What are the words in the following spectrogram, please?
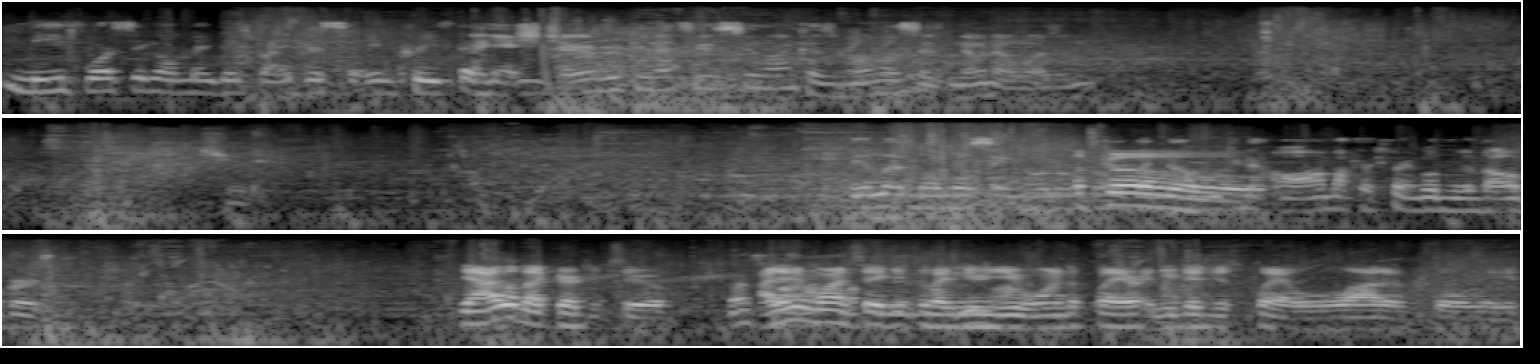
me forcing Omega Strikers to increase the Are you sure Ruki is too long? Because Momo says no, no wasn't. Shoot. They let Momo say no, no, Let's no, go. Oh, I'm about to strangle the developers. Yeah, I love that character too. That's I didn't want to take it because I knew you wanted to play her, and you did just play a lot of goalie.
